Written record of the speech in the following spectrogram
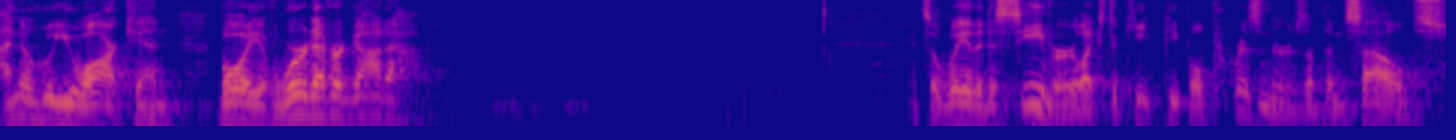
I know who you are, Ken. Boy, if word ever got out. It's a way the deceiver likes to keep people prisoners of themselves.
